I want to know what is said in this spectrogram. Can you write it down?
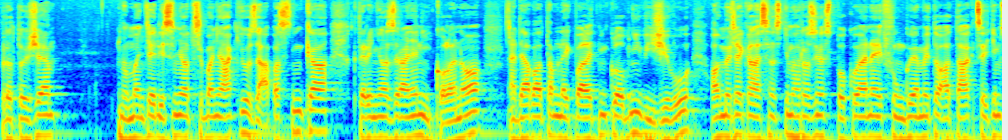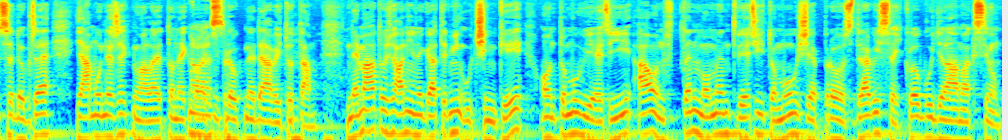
Protože v momentě, kdy jsem měl třeba nějakého zápasníka, který měl zraněný koleno a dával tam nekvalitní kloubní výživu a on mi řekl, já jsem s tím hrozně spokojený, funguje mi to a tak, cítím se dobře, já mu neřeknu, ale je to nekvalitní no, produkt, nedávej to tam. Nemá to žádný negativní účinky, on tomu věří a on v ten moment věří tomu, že pro zdraví svých kloubů dělá maximum.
